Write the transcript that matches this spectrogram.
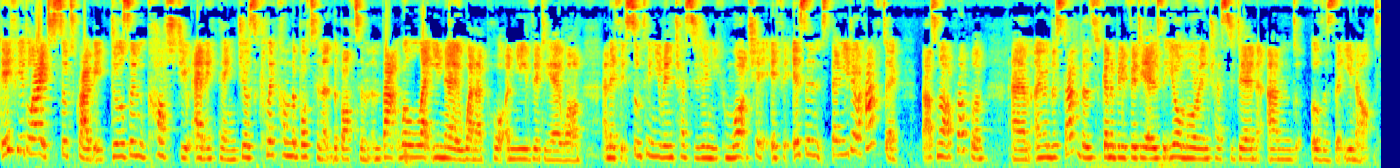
if you'd like to subscribe, it doesn't cost you anything. Just click on the button at the bottom and that will let you know when I put a new video on. And if it's something you're interested in, you can watch it. If it isn't, then you don't have to. That's not a problem. Um, I understand there's going to be videos that you're more interested in and others that you're not.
